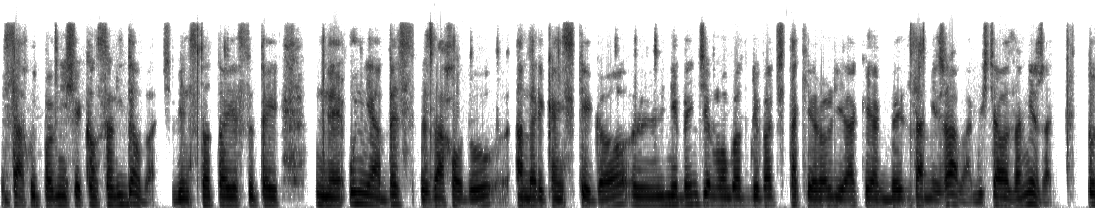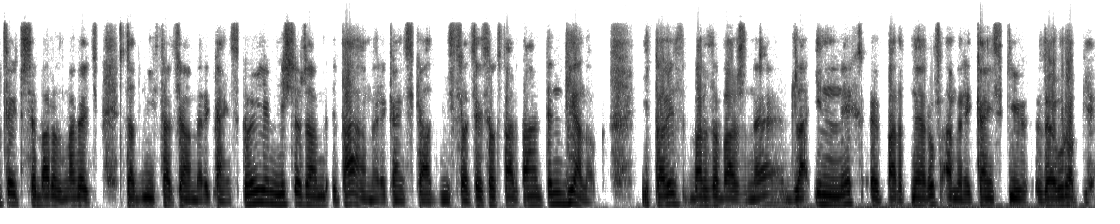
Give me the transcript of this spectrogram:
Zachód powinien się konsolidować. Więc to, to jest tutaj e, Unia bez Zachodu amerykańskiego y, nie będzie mogła odgrywać takiej roli, jak jakby zamierzała, jakby chciała zamierzać. Tutaj trzeba rozmawiać z administracją amerykańską i myślę, że ta amerykańska administracja jest otwarta na ten dialog. I to jest bardzo ważne dla innych e, partnerów amerykańskich w Europie.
